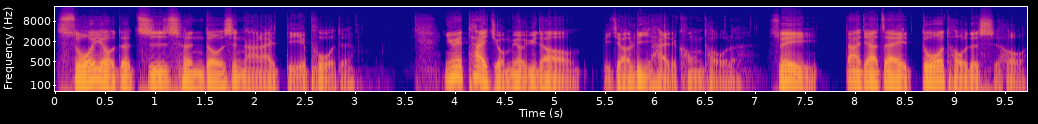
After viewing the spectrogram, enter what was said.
所有的支撑都是拿来跌破的，因为太久没有遇到比较厉害的空头了，所以大家在多头的时候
